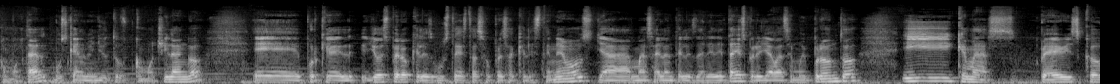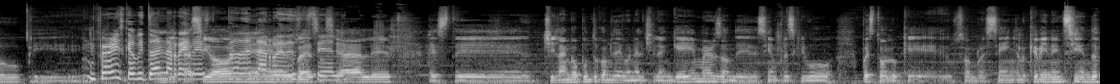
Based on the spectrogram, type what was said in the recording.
como tal, búsquenlo en YouTube como Chilango, eh, porque yo espero que les guste esta sorpresa que les tenemos. Ya más adelante les daré detalles, pero ya va a ser muy pronto. ¿Y qué más? Periscope y Periscope y todas las redes, todas las redes, invitaciones, sociales. sociales, este chilango.com diagonal chilangamers donde siempre escribo pues todo lo que son reseñas lo que vienen siendo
